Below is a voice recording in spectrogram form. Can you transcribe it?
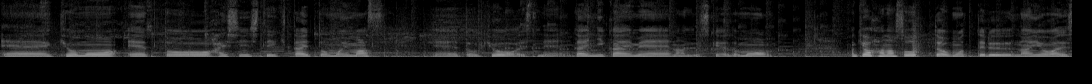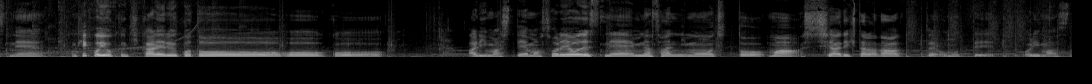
えー今日もえーと配信していきたいと思います。えーと今日はですね第2回目なんですけれども、今日話そうって思ってる内容はですね、結構よく聞かれることをこうありまして、まあそれをですね皆さんにもちょっとまあシェアできたらなって思っております。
